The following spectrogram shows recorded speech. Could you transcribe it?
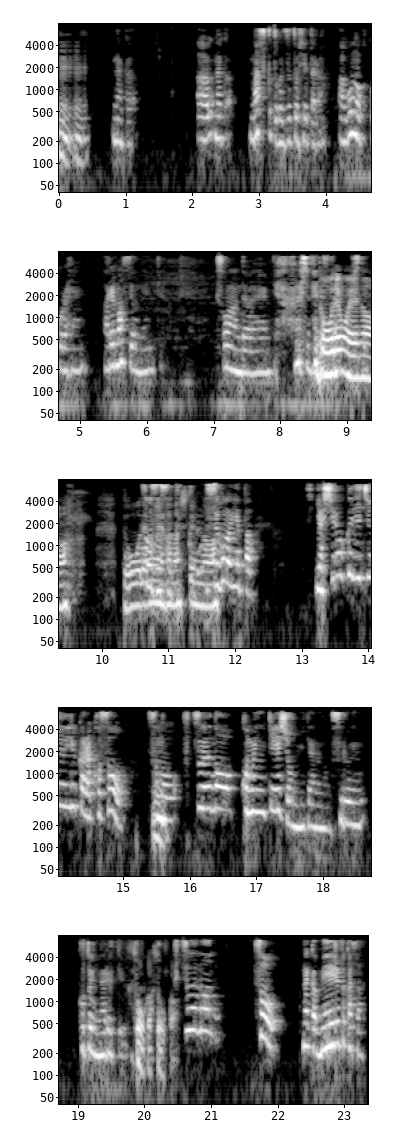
うんうん。なんか、あ、なんか、マスクとかずっとしてたら、顎のここら辺荒れますよね、みたいな。そうなんだよね、みたいな話で。どうでもええな。どうでもええ話してんな。すごい、やっぱ、いや、四六時中いるからこそ、その、普通のコミュニケーションみたいなのをすることになるっていうか、そうかそうか。普通の、そう、なんかメールとかさ、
